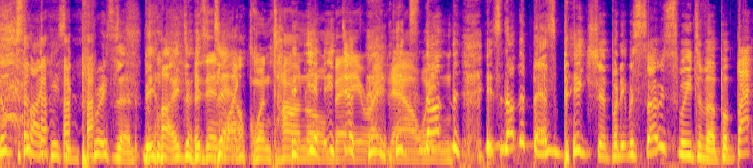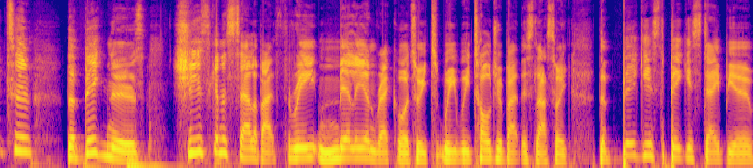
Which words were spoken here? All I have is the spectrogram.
looks like he's in prison behind He's in, Adele. like, Guantanamo Yeah, Bay right now It's not, the, it's not the best picture, but it was so sweet of her. But back to the big news. She's going to sell about 3 million records. We, we, we told you about this last week. The biggest, biggest debut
